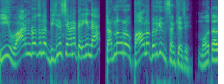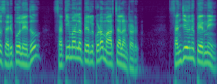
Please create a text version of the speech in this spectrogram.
ఈ వారం రోజుల్లో బిజినెస్ ఏమైనా పెరిగిందా? టర్న్ ఓవర్ పావులా పెరిగింది సంఖ్యాజీ. మోతాదు సరిపోలేదు. సతీమన్ల పేర్లు కూడా మార్చాలంటాడు. సంజీవుని పేరుని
